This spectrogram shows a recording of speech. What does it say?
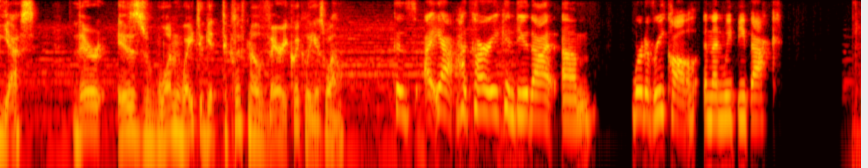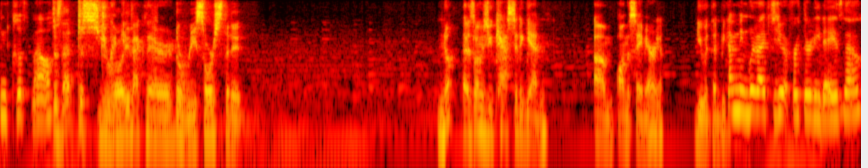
yes. There is one way to get to Cliff Mill very quickly as well. Because yeah, Hakari can do that um, word of recall, and then we'd be back in Cliff Mill. Does that You destroy could get back there. the resource that it No, as long as you cast it again um on the same area, you would then be I mean, would I have to do it for 30 days though?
